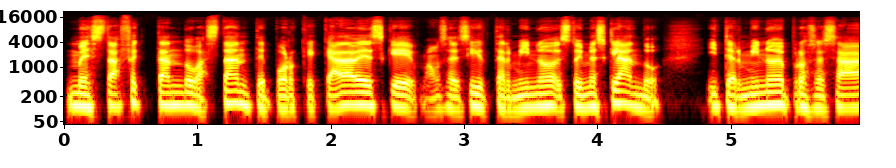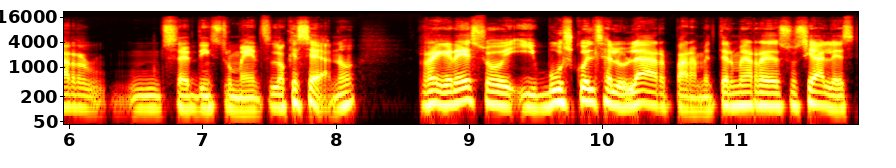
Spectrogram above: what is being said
me está afectando bastante porque cada vez que, vamos a decir, termino, estoy mezclando y termino de procesar un set de instrumentos, lo que sea, ¿no? Regreso y busco el celular para meterme a redes sociales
